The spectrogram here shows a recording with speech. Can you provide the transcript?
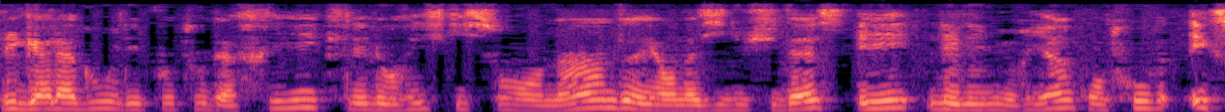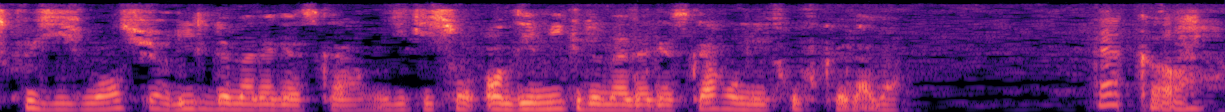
les galagos et les poteaux d'Afrique, les loris qui sont en Inde et en Asie du Sud-Est, et les lémuriens qu'on trouve exclusivement sur l'île de Madagascar. On dit qu'ils sont endémiques de Madagascar, on ne les trouve que là-bas. D'accord.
